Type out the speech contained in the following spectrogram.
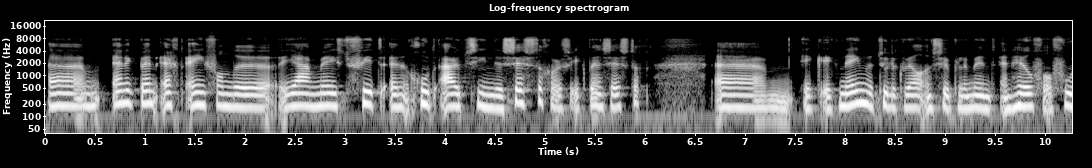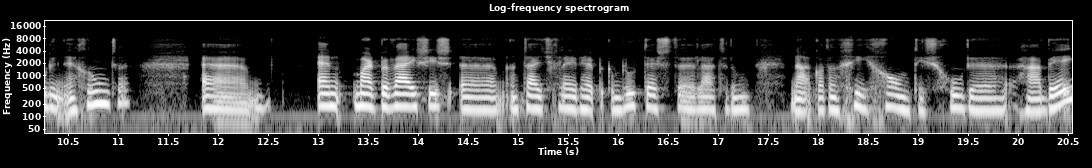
Um, en ik ben echt een van de ja, meest fit en goed uitziende zestigers. Ik ben 60. Um, ehm, ik, ik, neem natuurlijk wel een supplement en heel veel voeding en groenten. Um, en, maar het bewijs is, een tijdje geleden heb ik een bloedtest uh, laten doen. Nou, ik had een gigantisch goede HB.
